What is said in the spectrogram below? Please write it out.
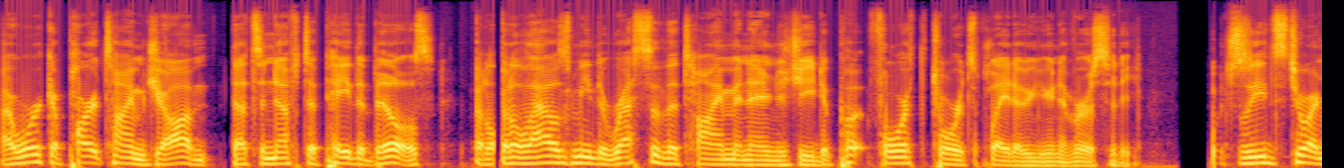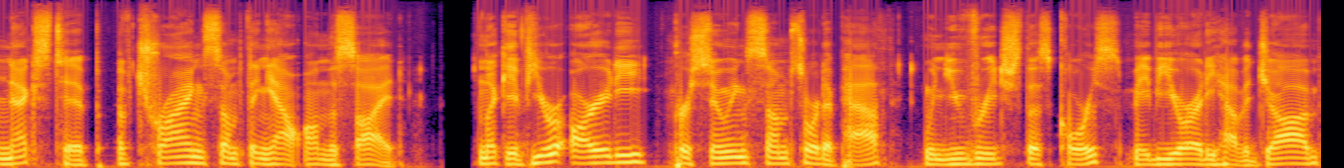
I work a part time job that's enough to pay the bills, but allows me the rest of the time and energy to put forth towards Plato University. Which leads to our next tip of trying something out on the side. Look, if you're already pursuing some sort of path when you've reached this course, maybe you already have a job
